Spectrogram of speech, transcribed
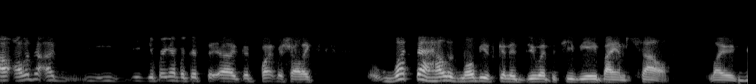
I, I was. I, you bring up a good uh, good point, Michelle. Like, what the hell is Mobius going to do at the TVA by himself? Like, mm-hmm.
